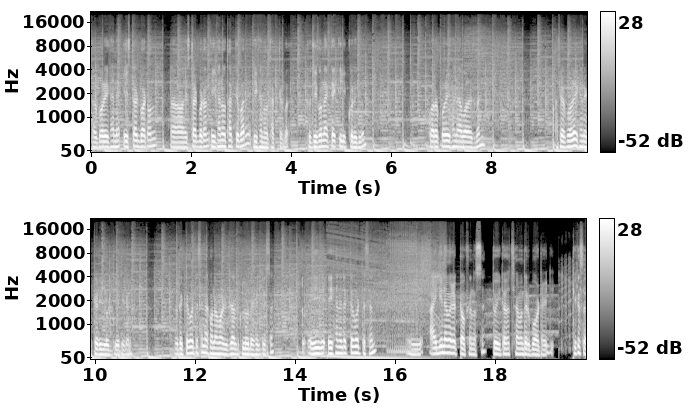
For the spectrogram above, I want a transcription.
তারপরে এখানে স্টার্ট বাটন স্টার্ট বাটন এখানেও থাকতে পারে, এখানেও থাকতে পারে। তো যে কোনো একটা ক্লিক করে দেবেন। করার পরে এখানে আবার আসবেন। আসার পরে এখানে একটা রিলোড দিয়ে দেবেন। তো দেখতে পারতেছেন এখন আমার রেজাল্টগুলো দেখাইতেছে। তো এই এইখানে দেখতে পারতেছেন, এই আইডি নামের একটা অপশন আছে, তো এটা হচ্ছে আমাদের বট আইডি ঠিক আছে?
